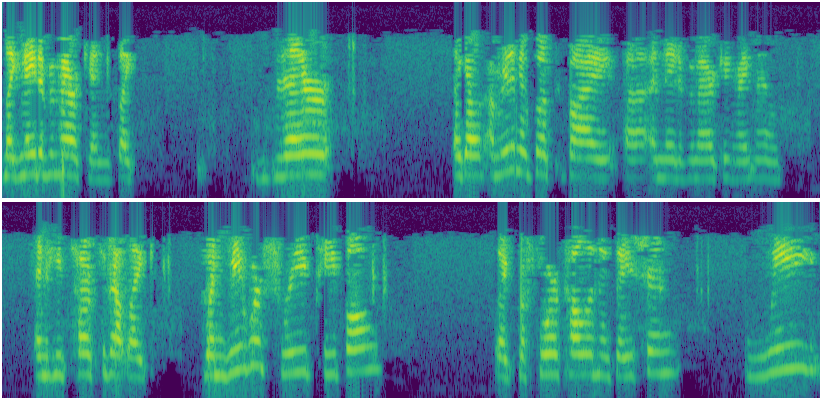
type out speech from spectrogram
like Native Americans, like they're like I'm reading a book by uh, a Native American right now, and he talks about like when we were free people, like before colonization, we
